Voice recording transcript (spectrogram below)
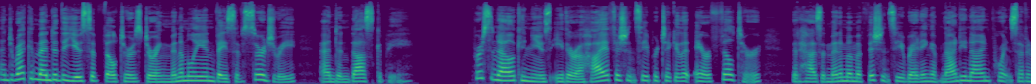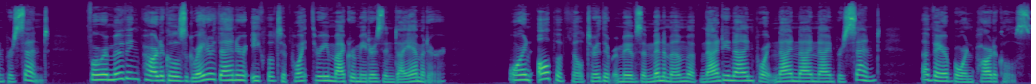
and recommended the use of filters during minimally invasive surgery and endoscopy. Personnel can use either a high efficiency particulate air filter that has a minimum efficiency rating of 99.7% for removing particles greater than or equal to 0.3 micrometers in diameter, or an ULPA filter that removes a minimum of 99.999% of airborne particles.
